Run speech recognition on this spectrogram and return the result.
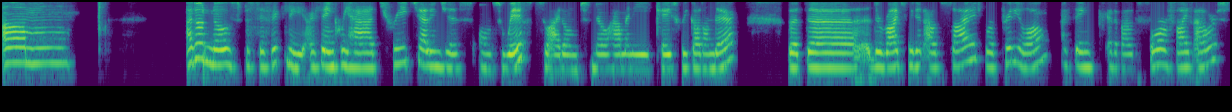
um, I don't know specifically. I think we had three challenges on Zwift, so I don't know how many Ks we got on there. But uh, the rides we did outside were pretty long. I think at about four or five hours.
